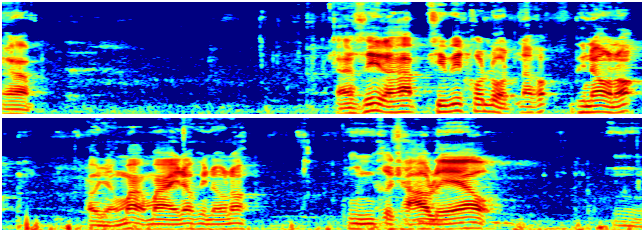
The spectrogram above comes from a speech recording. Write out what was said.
นะครับการซี่แหละครับ ชีวิตคนหลดนะครับ พี่น้องเนาะเอาอย่างมากมายเนาะพี่น้องเนาะพรุ่งนี้ก็เช้าแล้ว อืม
